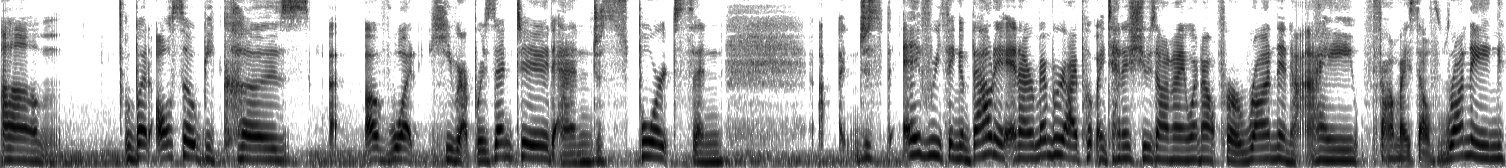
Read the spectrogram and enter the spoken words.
Um, but also because of what he represented and just sports and just everything about it. And I remember I put my tennis shoes on and I went out for a run and I found myself running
